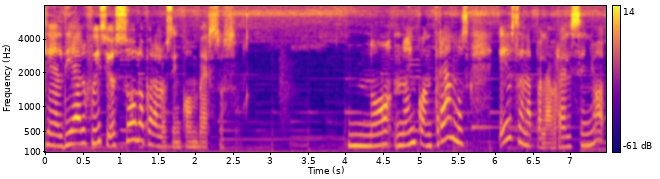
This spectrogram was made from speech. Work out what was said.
que el día del juicio es solo para los inconversos no, no encontramos eso en la palabra del Señor.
